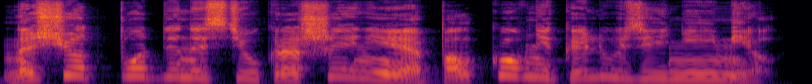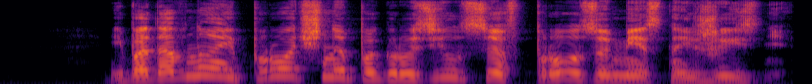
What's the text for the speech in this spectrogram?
Насчет подлинности украшения полковник иллюзий не имел, ибо давно и прочно погрузился в прозу местной жизни.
